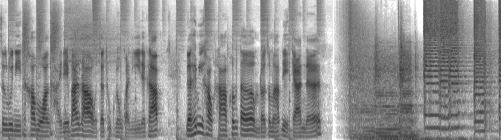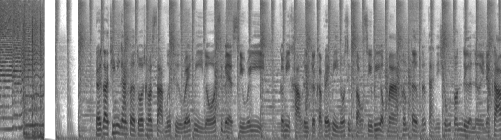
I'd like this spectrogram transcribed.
ซึ่งรุ่นนี้ถ้าเข้ามาวางขายในบ้านเราจะถูกลงกว่านี้นะครับ เดี๋ยวถ้ามีข่าวคราวเพิ่มเติม เราจะมาอัปเดตกันนะหลังจากที่มีการเปิดตัวโทรศัพท์มือถือ Redmi Note 11 Series ก็มีข่าวลือเกี่ยวกับ Redmi Note 12 Series ออกมาเพิ่มเติมตั้งแต่ในช่วงต้นเดือนเลยนะครับ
